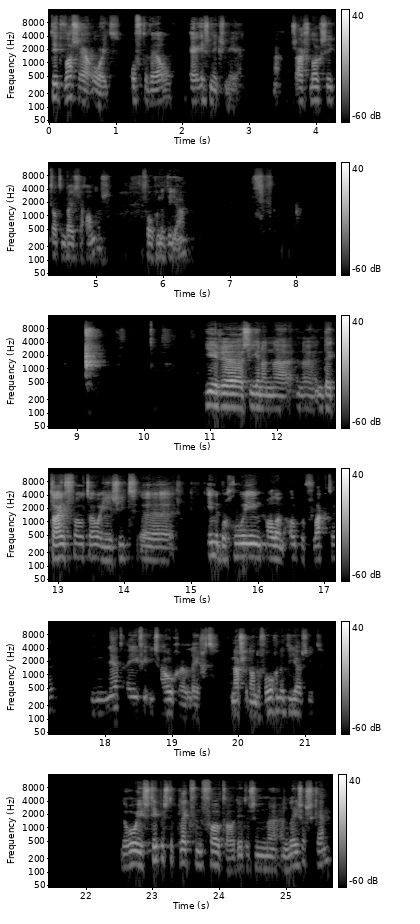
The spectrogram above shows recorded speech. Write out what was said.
dit was er ooit. Oftewel, er is niks meer. Nou, als archeoloog zie ik dat een beetje anders. Volgende dia. Hier eh, zie je een, eh, een, een detailfoto en je ziet eh, in de begroeiing al een open vlakte die net even iets hoger ligt. En als je dan de volgende dia ziet, de rode stip is de plek van de foto. Dit is een, eh, een laserscan.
